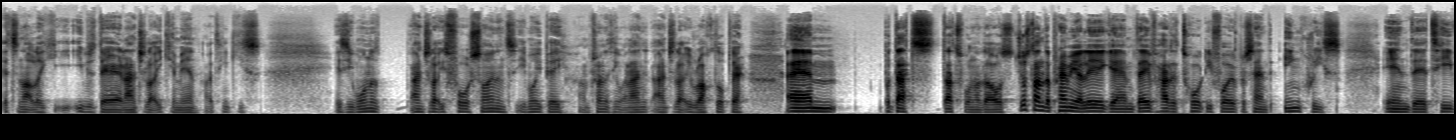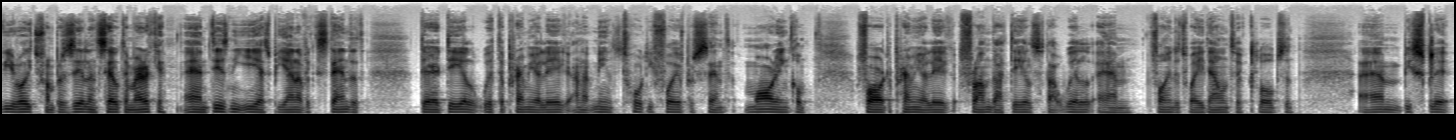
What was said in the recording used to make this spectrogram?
it's not like he, he was there and Ancelotti came in. I think he's is he one of Ancelotti's four signings? He might be. I'm trying to think when An- Ancelotti rocked up there. Um, but that's that's one of those. Just on the Premier League, um, they've had a 35% increase in the TV rights from Brazil and South America. Um, Disney, ESPN have extended their deal with the Premier League, and it means 35% more income for the Premier League from that deal. So that will um, find its way down to clubs and um, be split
